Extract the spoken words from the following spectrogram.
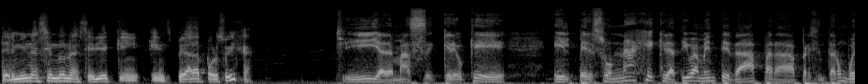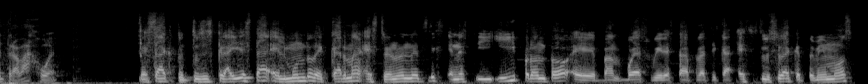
termina siendo una serie que, que inspirada por su hija. Sí, y además eh, creo que el personaje creativamente da para presentar un buen trabajo, ¿eh? Exacto, entonces ahí está El Mundo de Karma, estrenó en Netflix en y, pronto eh, voy a subir esta plática exclusiva que tuvimos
